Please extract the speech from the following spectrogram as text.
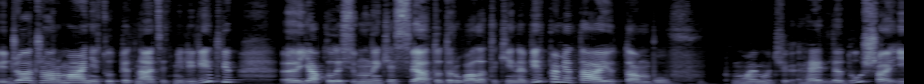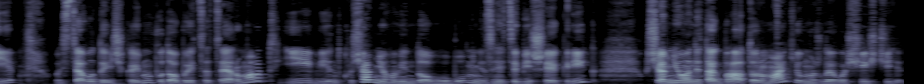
від Giorgio Armani, тут 15 мл. Е, я колись йому на якесь свято дарувала такий набір, пам'ятаю, там був, по-моєму, гель для душа і ось ця водичка. Йому подобається цей аромат, і він, хоча в нього він довго був, мені здається, більше як рік. Хоча в нього не так багато ароматів, можливо, 6 чи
